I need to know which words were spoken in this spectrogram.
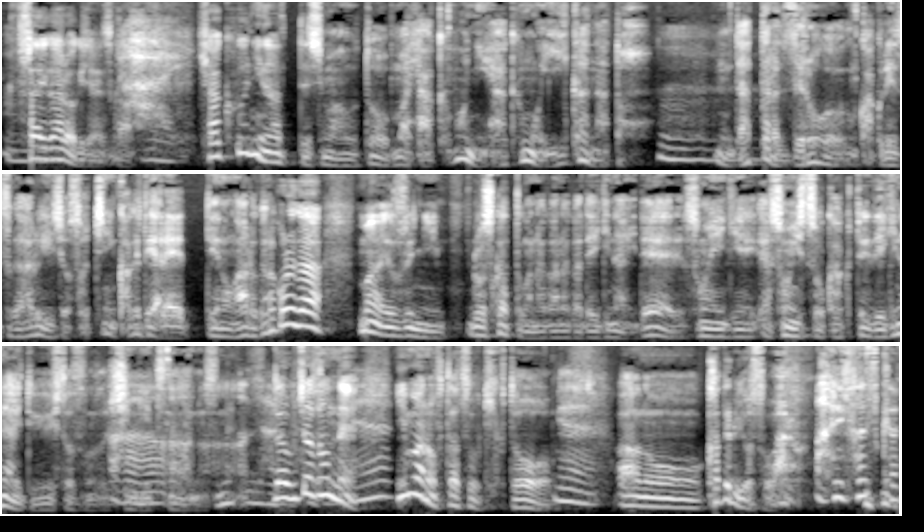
負債があるわけじゃないですか。はい、100になってしまうと、まあ100も200もいいかなと。だったらゼロの確率がある以上そっちにかけてやれっていうのがあるから、これが、まあ要するにロスカットがなかなかできないで、損益、損失を確定できないという一つの心理につながるんですね。ねだから内田さんね、今の二つを聞くと、ね、あの、勝てる要素はある。ありますか？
